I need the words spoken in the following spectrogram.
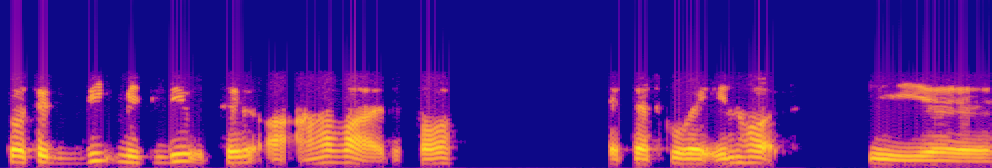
stort set vi mit liv til at arbejde for, at der skulle være indhold i, øh,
